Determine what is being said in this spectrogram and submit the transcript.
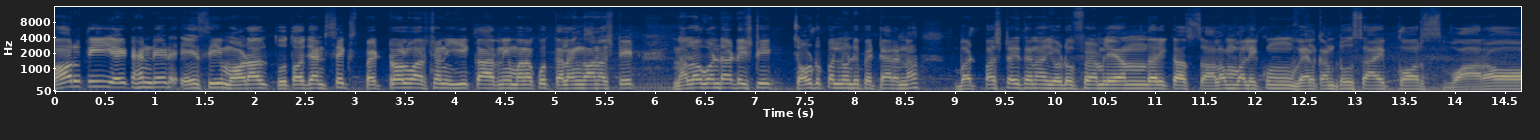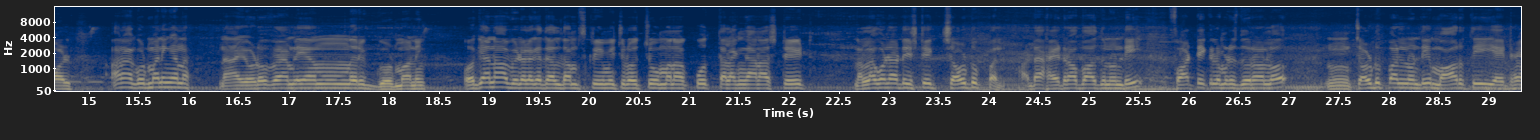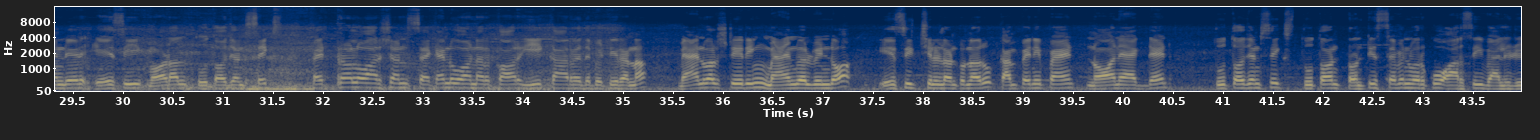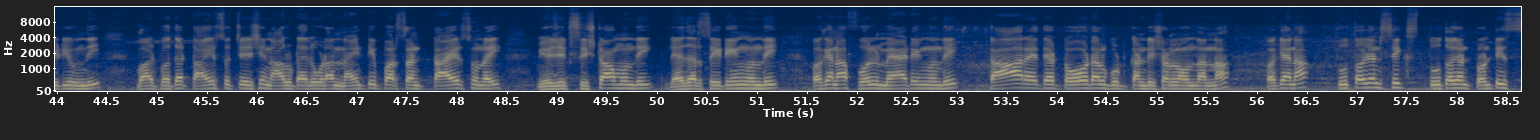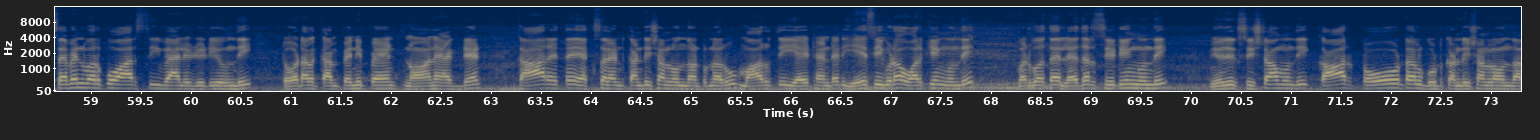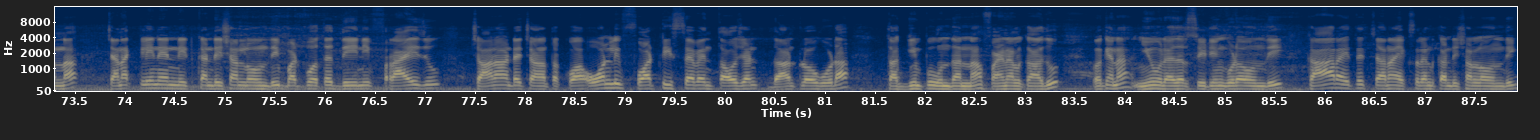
Maruti eight hundred AC model two thousand six petrol version ఈ కార్ని మనకు Telangana state Nalgonda district Choutupalli నుండి పెట్టారన్న. బట్ ఫస్ట్ అయితే నా యూట్యూబ్ ఫ్యామిలీ అందరికీ అస్సలం వలైకుం. వెల్కమ్ టు సాయిబ్ కార్స్ వారాల్. అన్న గుడ్ మార్నింగ్ అన్న. నా యూట్యూబ్ ఫ్యామిలీ అందరికి గుడ్ మార్నింగ్. ఓకే అన్న వీడియోలకి అయితే వెళ్దాం. స్క్రీన్ మీద చూడొచ్చు. మనకు తెలంగాణ స్టేట్ నల్లగొండ డిస్టిక్ చౌటుప్పల్ అంటే హైదరాబాద్ నుండి ఫార్టీ కిలోమీటర్స్ దూరంలో చౌడు చౌటుప్పల్ నుండి Maruti eight hundred AC model two thousand six petrol version second owner car ఈ కార్ అయితే పెట్టిరన్న. Manual steering manual window AC chilled అంటున్నారు. Company paint non accident. Two thousand six two thousand twenty seven వరకు RC validity ఉంది. But పోతే tyres వచ్చేసి నాలుగు టైర్లు కూడా నైంటీ పర్సెంట్ టైర్స్ ఉన్నాయి. మ్యూజిక్ సిస్టమ్ ఉంది లెదర్ సీటింగ్ ఉంది. ఓకేనా? ఫుల్ మ్యాటింగ్ ఉంది. కార్ అయితే టోటల్ గుడ్ కండిషన్లో ఉందన్న. ఓకేనా? Two thousand six two thousand twenty seven వరకు ఆర్సీ వ్యాలిడిటీ ఉంది. Total company paint non accident car అయితే ఎక్సలెంట్ కండిషన్లో ఉందంటున్నారు. మారుతి ఎయిట్ హండ్రెడ్ ఏసీ కూడా వర్కింగ్ ఉంది. బట్ పోతే లెదర్ సీటింగ్ ఉంది. మ్యూజిక్ సిస్టమ్ ఉంది. కార్ టోటల్ గుడ్ కండిషన్లో ఉందన్న. చాలా క్లీన్ అండ్ నీట్ కండిషన్లో ఉంది. బట్ పోతే దీని ప్రైజు చాలా అంటే చాలా తక్కువ. ఓన్లీ ఫార్టీ సెవెన్ థౌజండ్ దాంట్లో కూడా తగ్గింపు ఉందన్న ఫైనల్ కాదు. ఓకేనా? న్యూ లెదర్ సీటింగ్ కూడా ఉంది. కార్ అయితే చాలా ఎక్సలెంట్ కండిషన్లో ఉంది.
